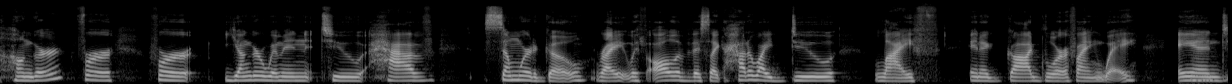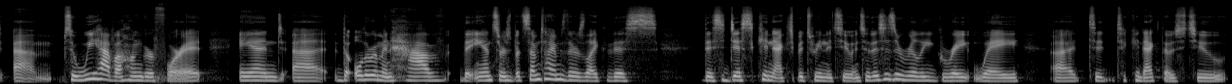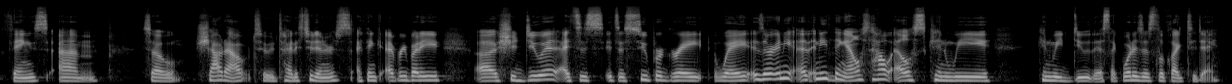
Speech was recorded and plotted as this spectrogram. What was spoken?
hunger for for younger women to have somewhere to go right with all of this like how do i do life in a god glorifying way? And um, so we have a hunger for it. And uh, the older women have the answers but sometimes there's like this this disconnect between the two. And so this is a really great way uh, to to connect those two things. Um, so shout out to Titus Two Dinners. I think everybody uh, should do it. It's a, it's a super great way. Is there any anything else? How else can we can we do this? Like, what does this look like today?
